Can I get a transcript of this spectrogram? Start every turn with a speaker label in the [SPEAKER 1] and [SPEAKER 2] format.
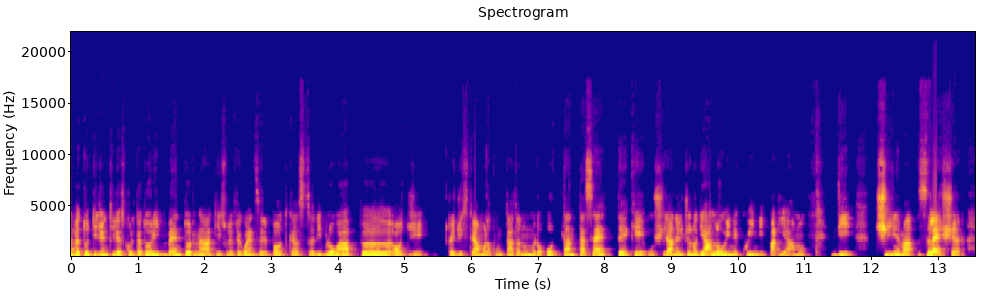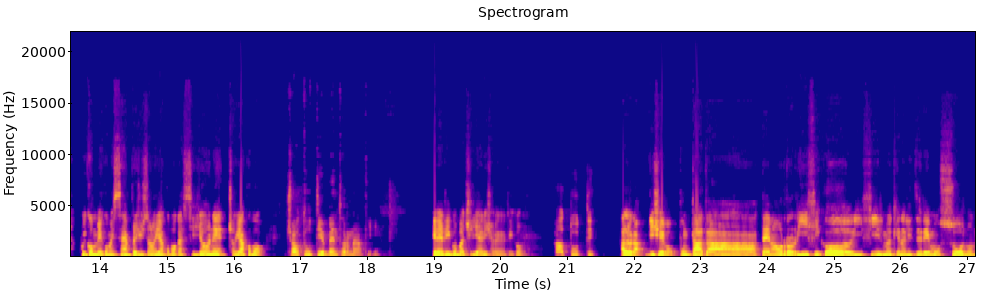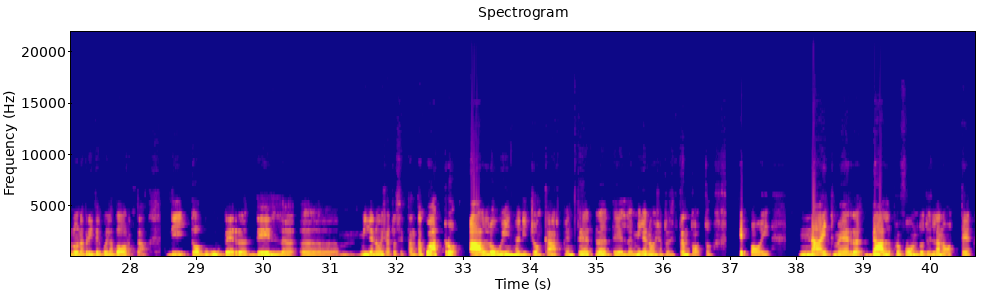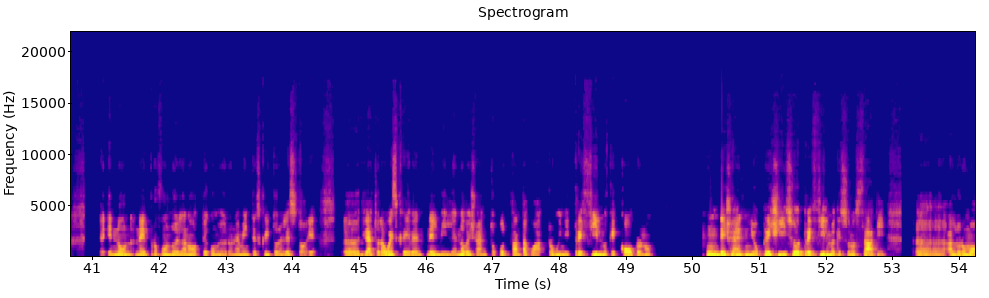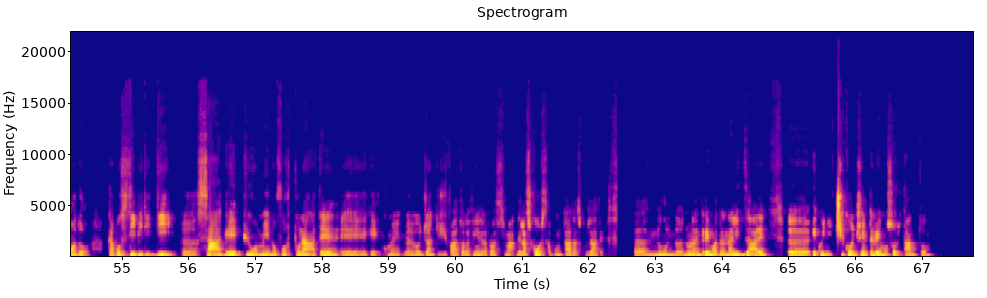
[SPEAKER 1] Salve a tutti gentili ascoltatori, bentornati sulle frequenze del podcast di Blow Up. Oggi registriamo la puntata numero 87 che uscirà nel giorno di Halloween e quindi parliamo di cinema slasher. Qui con me come sempre ci sono Jacopo Castiglione. Ciao Jacopo.
[SPEAKER 2] Ciao a tutti e bentornati.
[SPEAKER 1] Ed Enrico Baciglieri. Ciao Enrico.
[SPEAKER 3] Ciao a tutti.
[SPEAKER 1] Allora, dicevo, puntata a tema orrorifico, i film che analizzeremo sono Non aprite quella porta di Tob Hooper del eh, 1974, Halloween di John Carpenter del 1978 e poi Nightmare dal profondo della notte e non nel profondo della notte come erroneamente scritto nelle storie, eh, diretto da Wes Craven nel 1984, quindi tre film che coprono un decennio preciso, tre film che sono stati Uh, a loro modo capostipiti di uh, saghe più o meno fortunate, eh, che come vi avevo già anticipato alla fine della, prossima, della scorsa puntata, scusate, uh, non, non, andremo ad analizzare, e quindi ci concentreremo soltanto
